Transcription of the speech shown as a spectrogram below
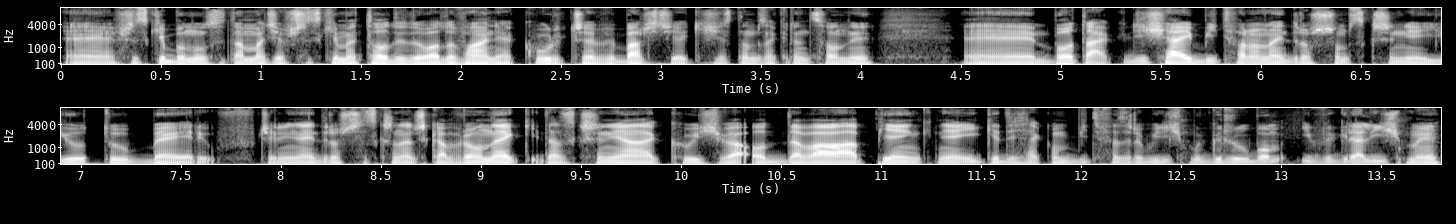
E, wszystkie bonusy, tam macie wszystkie metody do ładowania. Kurczę, wybaczcie, jakiś jestem zakręcony. E, bo tak, dzisiaj bitwa na najdroższą skrzynię youtuberów, czyli najdroższa skrzyneczka Wronek i ta skrzynia kuźwa oddawała pięknie i kiedyś taką bitwę zrobiliśmy grubą i wygraliśmy.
